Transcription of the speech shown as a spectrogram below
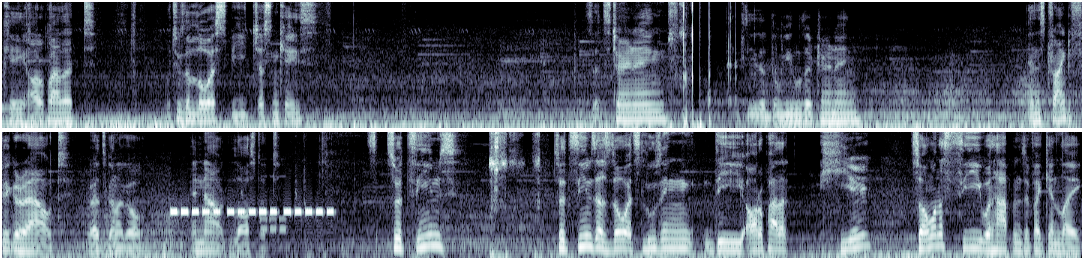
Okay, autopilot. Choose the lowest speed just in case. So it's turning. See that the wheels are turning. And it's trying to figure out where it's gonna go. And now it lost it. So it seems so it seems as though it's losing the autopilot here. So I want to see what happens if I can like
